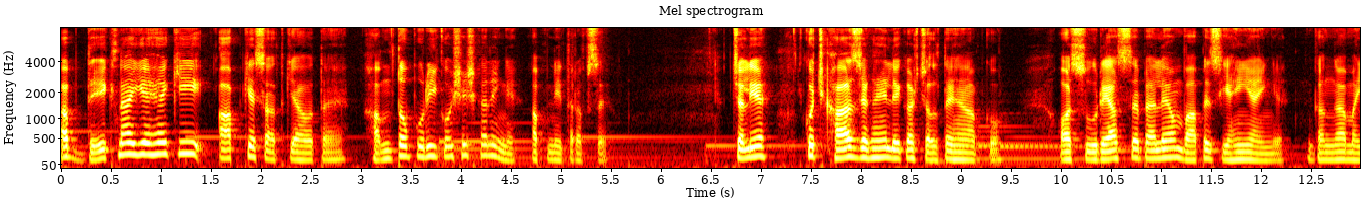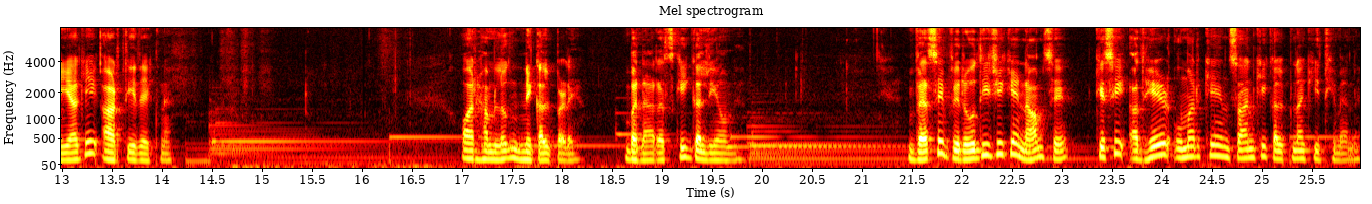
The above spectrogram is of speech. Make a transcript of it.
अब देखना यह है कि आपके साथ क्या होता है। हम तो पूरी कोशिश करेंगे अपनी तरफ़ से। चलिए, कुछ खास जगहें लेकर चलते हैं आपको और सूर्यास्त से पहले हम वापस यहीं आएँगे, गंगा मैया की आरती देखने। और हम लोग निकल पड़े। बनारस की गलियों में। वैसे विरोधी जी के नाम से किसी अधेड़ उम्र के इंसान की कल्पना की थी मैंने।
